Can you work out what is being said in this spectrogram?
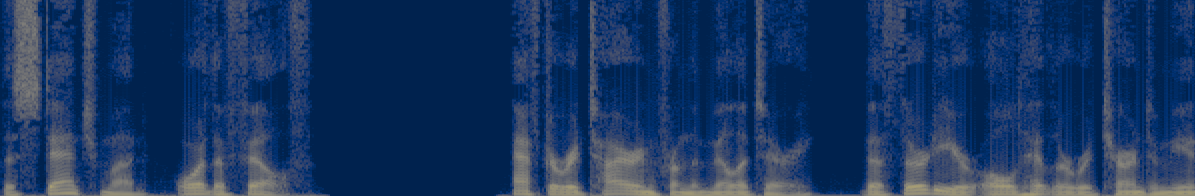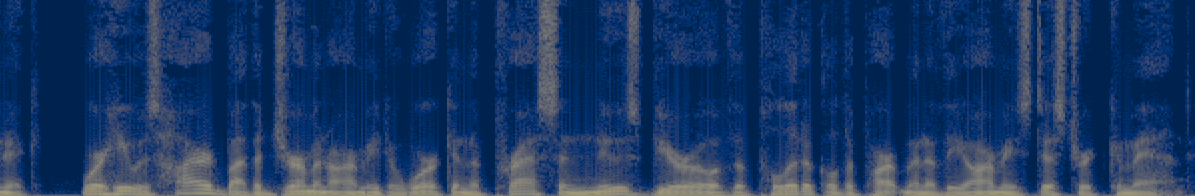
the stench mud, or the filth. After retiring from the military, the 30 year old Hitler returned to Munich, where he was hired by the German army to work in the press and news bureau of the political department of the army's district command.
